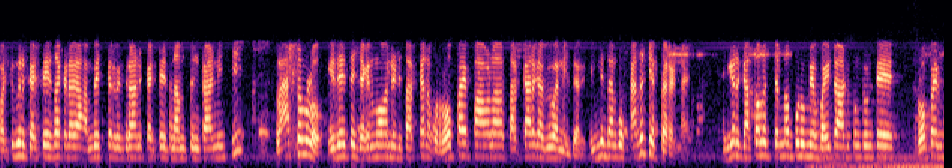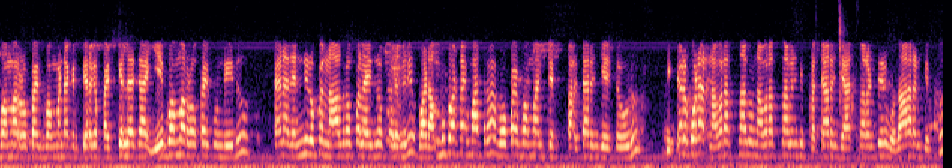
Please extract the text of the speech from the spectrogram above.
పట్టుకుని కట్టేసి అక్కడ అంబేద్కర్ విగ్రహాన్ని కట్టేసిన అంశం కాడి రాష్ట్రంలో ఏదైతే జగన్మోహన్ రెడ్డి సర్కార్ ఒక రూపాయి పావల సర్కారుగా అభివర్ణించారు. ఎందుకంటే దానికి ఒక కథ చెప్పారండి ఆయన. ఎందుకంటే గతంలో చిన్నప్పుడు మేము బయట ఆడుకుంటుంటే రూపాయికి బొమ్మ రూపాయికి బొమ్మ అంటే అక్కడ తిరగ పట్టుకెళ్ళాక ఏ బొమ్మ రూపాయికి ఉండేది? కానీ అది ఎన్ని రూపాయలు? నాలుగు రూపాయలు ఐదు రూపాయలు అనేది వాడు అమ్ముకోవటానికి మాత్రమే రూపాయి బొమ్మ అని చెప్పి ప్రచారం చేసేవాడు. ఇక్కడ కూడా నవరత్నాలు నవరత్నాలు నుంచి ప్రచారం చేస్తున్నారంటే ఉదాహరణ చెప్తూ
